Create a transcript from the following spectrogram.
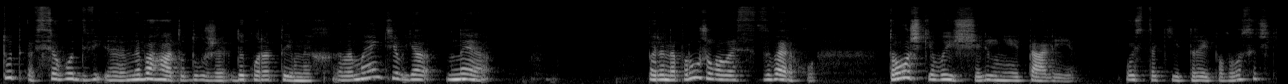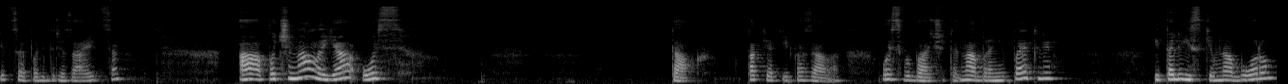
Тут всього дві, небагато дуже декоративних елементів. Я не перенапружувалась зверху, трошки вище лінії талії. Ось такі три полосочки, це повідрізається. А починала я ось так, так як і казала. Ось ви бачите набрані петлі італійським набором.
